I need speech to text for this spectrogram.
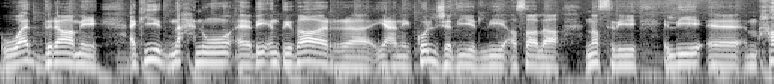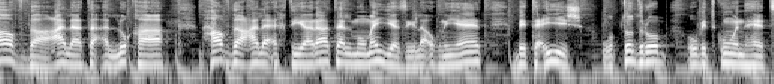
والدرامي. أكيد نحن آه، بانتظار آه، يعني كل جديد لأصالة نصري اللي آه، محافظة على تألقها محافظة على اختياراتها المميزة لأغنيات بتعيش وبتضرب وبتكون هيت.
